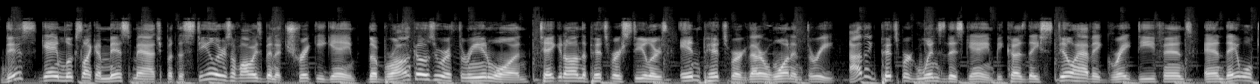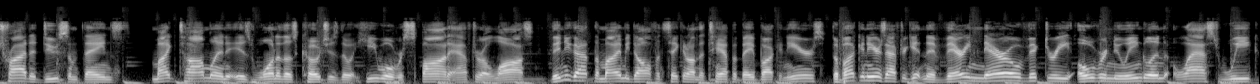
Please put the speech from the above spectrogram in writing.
This game looks like a mismatch, but the Steelers have always been a tricky game. The Broncos who are 3 and 1 taking on the Pittsburgh Steelers in Pittsburgh that are 1 and 3. I think Pittsburgh wins this game because they still have a great defense and they will try to do some things Mike Tomlin is one of those coaches that he will respond after a loss. Then you got the Miami Dolphins taking on the Tampa Bay Buccaneers. The Buccaneers, after getting a very narrow victory over New England last week,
